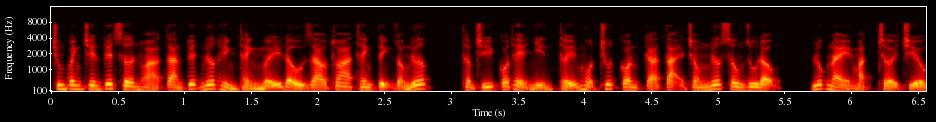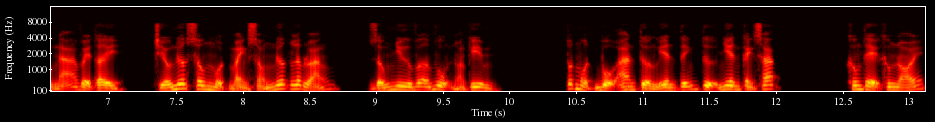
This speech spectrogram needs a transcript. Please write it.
Trung quanh trên tuyết sơn hòa tan tuyết nước hình thành mấy đầu giao thoa thanh tịnh dòng nước, thậm chí có thể nhìn thấy một chút con cá tại trong nước sông du động, lúc này mặt trời chiều ngã về tây, chiếu nước sông một mảnh sóng nước lấp loáng, giống như vỡ vụn hoàng kim. Tốt một bộ an tường yên tĩnh tự nhiên cảnh sắc. Không thể không nói,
